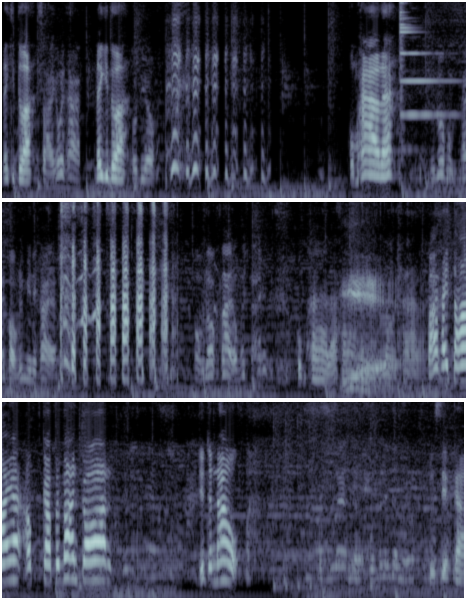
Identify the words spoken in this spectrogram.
ได้กี่ตัว ๆสายก็ไม่ขาดได้กี่ตัว ตัวเดียวผมห้าแล้วนะ ไม่รู้ผมใช้ของที่มีในค่ายอะ ของนอกค่ายผมไม่ใช้ผมห้าแล้วห้าเราห้าแล้วปลาใครตายอะ เอากลับไปบ้านก่อน เดี๋ยวจะเน่าดูเสียก้า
